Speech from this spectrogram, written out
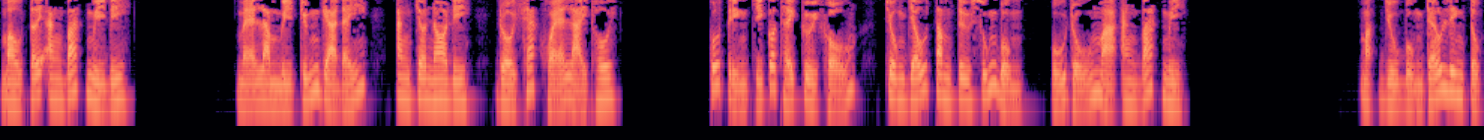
mau tới ăn bát mì đi. Mẹ làm mì trứng gà đấy, ăn cho no đi, rồi khác khỏe lại thôi. Cố tiện chỉ có thể cười khổ, chôn giấu tâm tư xuống bụng, ủ rũ mà ăn bát mì. Mặc dù bụng réo liên tục,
